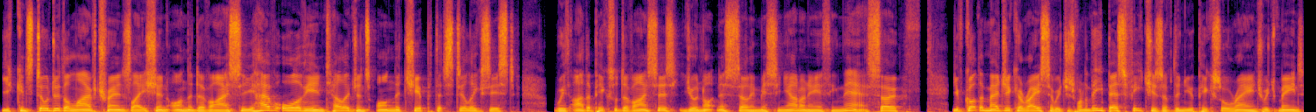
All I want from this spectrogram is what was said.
You can still do the live translation on the device. So you have all of the intelligence on the chip that still exists with other Pixel devices. You're not necessarily missing out on anything there. So you've got the Magic Eraser, which is one of the best features of the new Pixel range, which means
